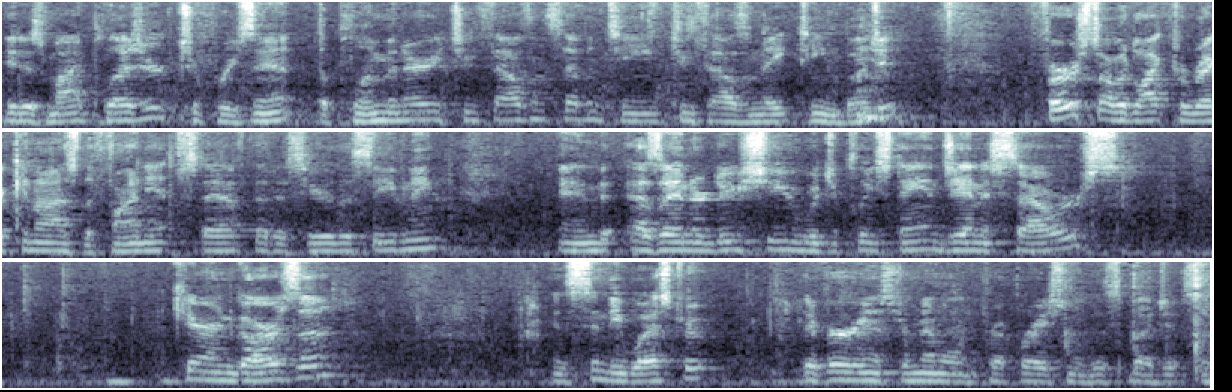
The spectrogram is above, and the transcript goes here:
It is my pleasure to present the preliminary 2017-2018 budget. First, I would like to recognize the finance staff that is here this evening. And as I introduce you, would you please stand? Janice Sowers, Karen Garza, and Cindy Westrup. They're very instrumental in preparation of this budget, so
